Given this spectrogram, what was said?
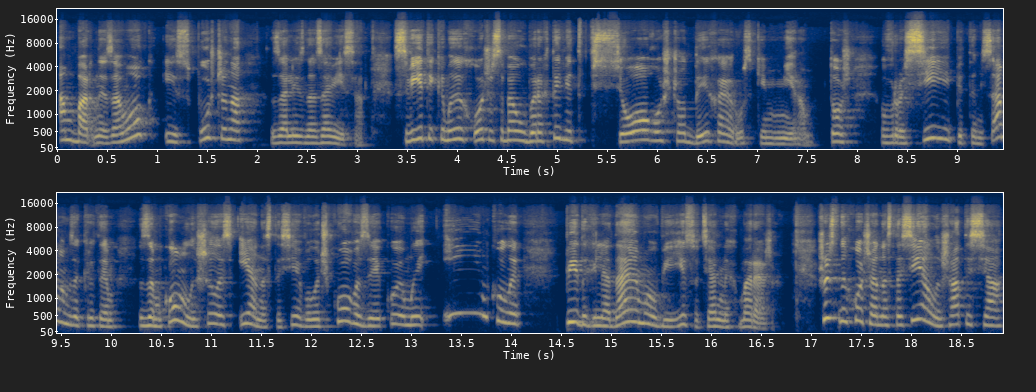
амбарний замок і спущена залізна завіса. Світ, який хоче себе уберегти від всього, що дихає руським міром. Тож в Росії під тим самим закритим замком лишилась і Анастасія Волочкова, за якою ми інколи підглядаємо в її соціальних мережах. Щось не хоче Анастасія лишатися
